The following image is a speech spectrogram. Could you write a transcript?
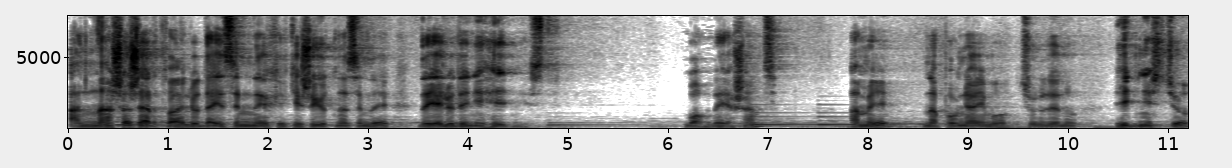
А наша жертва людей земних, які живуть на землі, дає людині гідність. Бог дає шанс, а ми наповняємо цю людину гідністю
